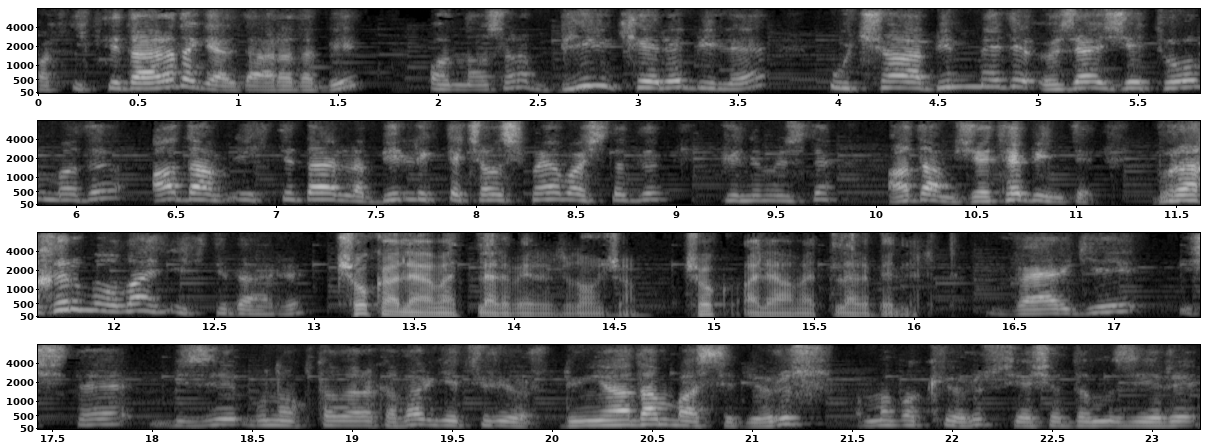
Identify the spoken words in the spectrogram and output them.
bak iktidara da geldi arada bir. Ondan sonra bir kere bile uçağa binmedi, özel jeti olmadı. Adam iktidarla birlikte çalışmaya başladı günümüzde. Adam jete bindi. Bırakır mı olan iktidarı? Çok alametler verirdi hocam. Çok alametler belirdi. Vergi işte bizi bu noktalara kadar getiriyor. Dünyadan bahsediyoruz ama bakıyoruz yaşadığımız yeri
